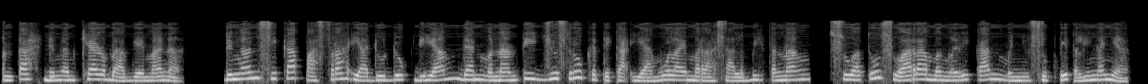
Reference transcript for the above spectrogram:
entah dengan cara bagaimana. Dengan sikap pasrah ia duduk diam dan menanti justru ketika ia mulai merasa lebih tenang, suatu suara mengerikan menyusupi telinganya.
